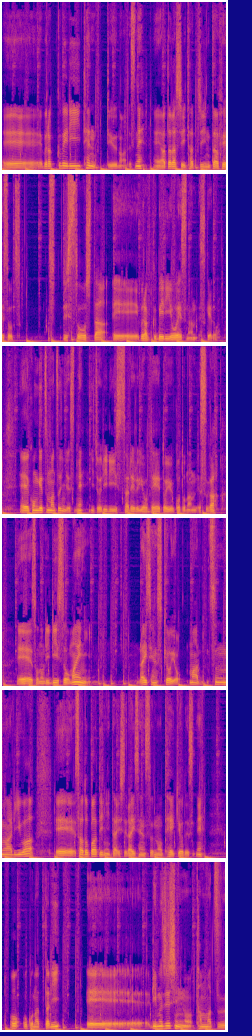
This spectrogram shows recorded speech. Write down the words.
えーブラックベリー10っていうのはですね、え新しいタッチインターフェースを実装した、えーブラックベリー OS なんですけど、えー今月末にですね、一応リリースされる予定ということなんですが、えーそのリリースを前に、ライセンス供与、まあ、つまりは、えーサードパーティーに対してライセンスの提供ですね、を行ったり、えーリム自身の端末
